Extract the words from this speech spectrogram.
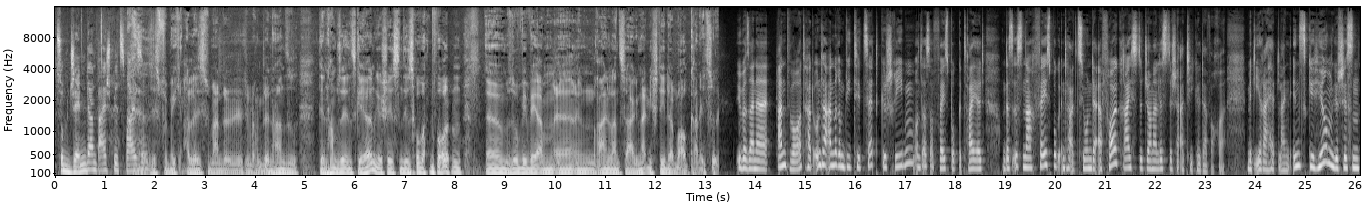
zum Gendern beispielsweise? Das ist für mich alles, man, den, haben sie, den haben sie ins Gehirn geschissen, die sowas wollen. Ähm, so wie wir am, äh, im Rheinland sagen, nein, ich stehe da überhaupt gar nicht zu. Über seine Antwort hat unter anderem die TZ geschrieben und das auf Facebook geteilt. Und das ist nach Facebook-Interaktion der erfolgreichste journalistische Artikel der Woche. Mit ihrer Headline Ins Gehirn geschissen,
